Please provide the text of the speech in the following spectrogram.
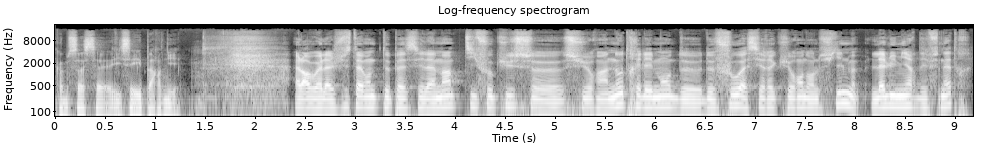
Comme ça, ça il s'est épargné. Alors voilà, juste avant de te passer la main, petit focus euh, sur un autre élément de, de, faux assez récurrent dans le film, la lumière des fenêtres.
